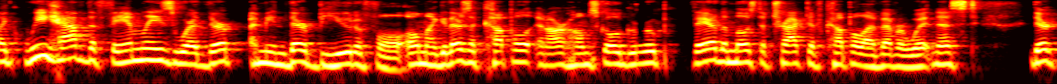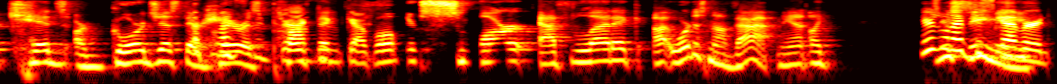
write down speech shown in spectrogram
like we have the families where they're i mean they're beautiful. Oh my god there's a couple in our homeschool group. They're the most attractive couple i've ever witnessed. Their kids are gorgeous. Their hair is perfect. couple. they're smart athletic. Uh, we're just not that man. Like Here's what I've discovered. Me.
